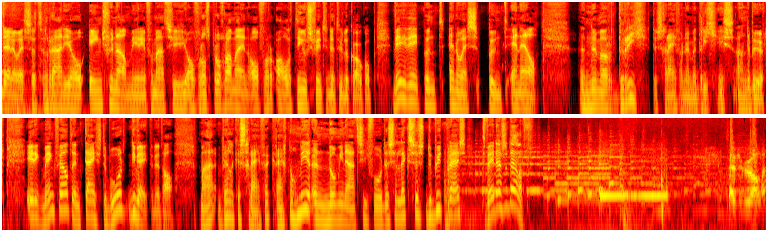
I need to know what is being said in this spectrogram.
De NOS, het Radio 1 Journaal. Meer informatie over ons programma en over al het nieuws vindt u natuurlijk ook op www.nos.nl. Nummer 3, de schrijver nummer 3, is aan de beurt. Erik Menkveld en Thijs de Boer, die weten het al. Maar welke schrijver krijgt nog meer een nominatie voor de Selectus Debuutprijs 2011? Even Buwalde.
